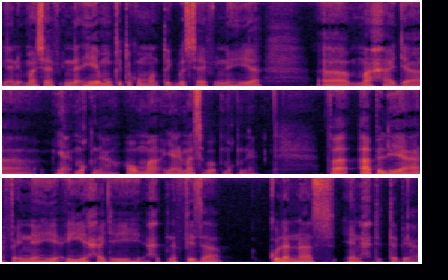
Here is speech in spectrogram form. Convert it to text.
يعني ما شايف إن هي ممكن تكون منطق بس شايف انه هي آه ما حاجة يعني مقنعة أو ما يعني ما سبب مقنع. فآبل هي عارفة إن هي أي حاجة هي حتنفذها كل الناس يعني حتتبعها.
